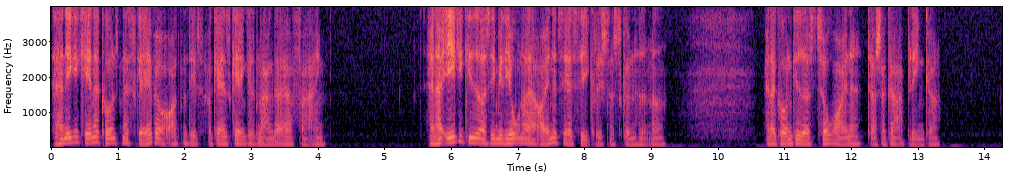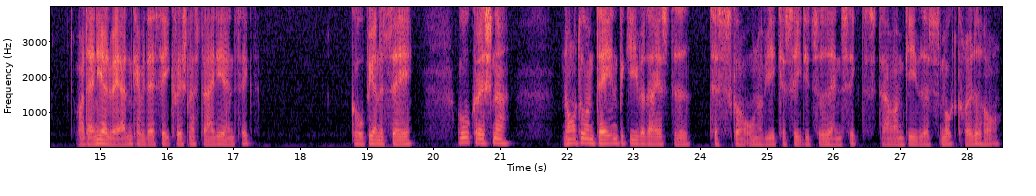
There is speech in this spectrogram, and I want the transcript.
at han ikke kender kunsten at skabe ordentligt og ganske enkelt mangler af erfaring. Han har ikke givet os i millioner af øjne til at se Krishnas skønhed med. Han har kun givet os to øjne, der sågar blinker. Hvordan i alverden kan vi da se Krishnas dejlige ansigt? Gopierne sagde, O Krishna, når du om dagen begiver dig afsted til skoven, og vi ikke kan se dit søde ansigt, der er omgivet af smukt krøllet hår,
